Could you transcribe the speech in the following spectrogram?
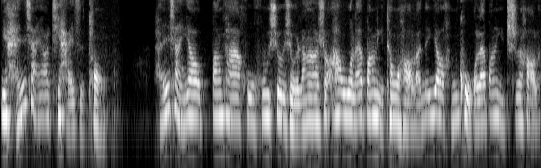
你很想要替孩子痛。很想要帮他呼呼秀秀，让他说啊，我来帮你痛好了，那药很苦，我来帮你吃好了。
